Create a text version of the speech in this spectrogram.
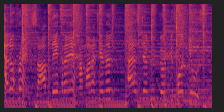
हेलो फ्रेंड्स आप देख रहे हैं हमारा channel S W twenty four news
